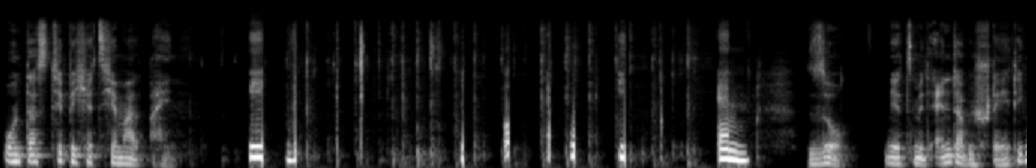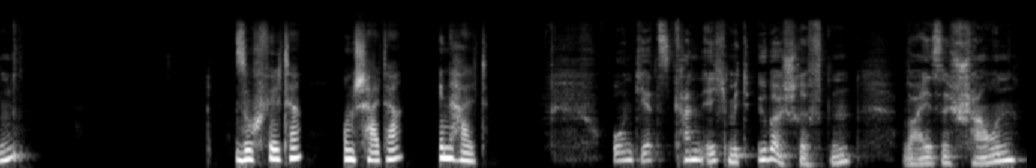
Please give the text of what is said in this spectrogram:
Und das tippe ich jetzt hier mal ein. N. So, jetzt mit Enter bestätigen. Suchfilter. Umschalter. Inhalt. Und jetzt kann ich mit Überschriftenweise schauen,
